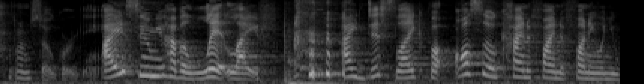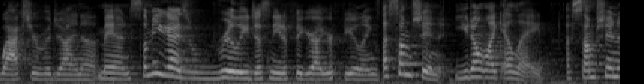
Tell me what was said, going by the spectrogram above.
I'm so quirky. I assume you have a lit life. I dislike, but also kind of find it funny when you wax your vagina. Man, some of you guys really just need to figure out your feelings. Assumption, you don't like LA. Assumption,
